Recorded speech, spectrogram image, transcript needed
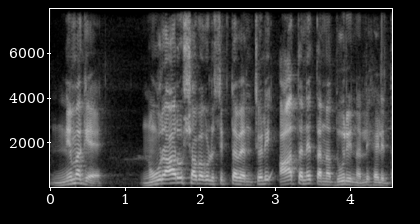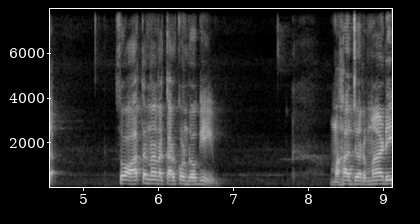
ನಿಮಗೆ ನೂರಾರು ಶವಗಳು ಸಿಗ್ತವೆ ಅಂಥೇಳಿ ಆತನೇ ತನ್ನ ದೂರಿನಲ್ಲಿ ಹೇಳಿದ್ದ. ಸೊ ಆತನನ್ನು ಕರ್ಕೊಂಡೋಗಿ ಮಹಾಜರ್ ಮಾಡಿ,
